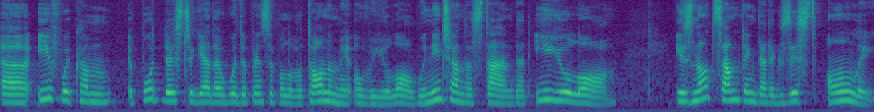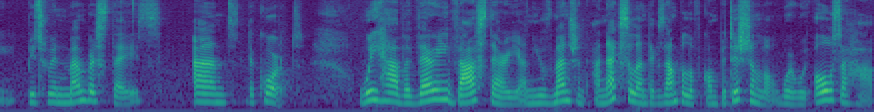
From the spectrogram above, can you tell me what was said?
uh, if we come put this together with the principle of autonomy over EU law, we need to understand that EU law is not something that exists only between member states and the court. We have a very vast area, and you've mentioned an excellent example of competition law, where we also have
